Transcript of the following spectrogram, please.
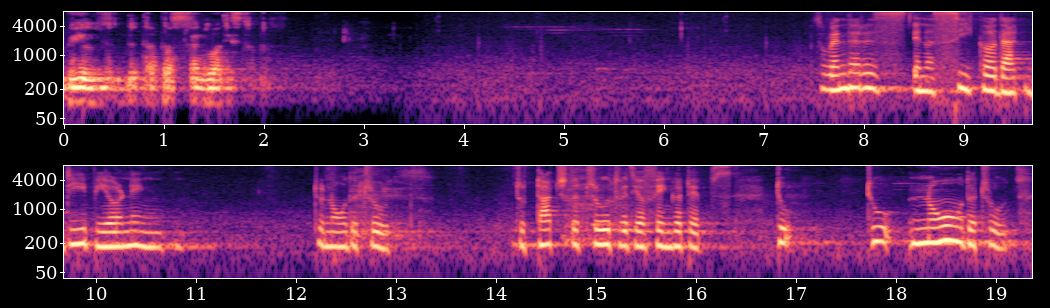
build the tapas and what is tapas? So when there is in a seeker that deep yearning to know the truth, to touch the truth with your fingertips, to to know the truth,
